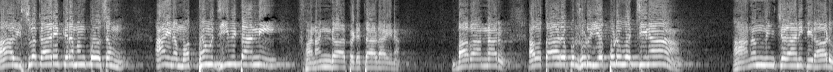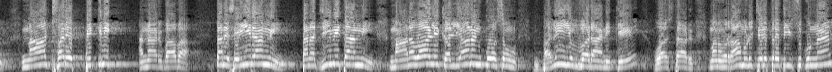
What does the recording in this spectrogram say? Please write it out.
ఆ విశ్వ కార్యక్రమం కోసం ఆయన మొత్తం జీవితాన్ని ఫణంగా పెడతాడు ఆయన బాబా అన్నారు అవతార పురుషుడు ఎప్పుడు వచ్చినా ఆనందించడానికి రాడు. నాట్ ఫర్ ఎ పిక్నిక్ అన్నారు బాబా. తన శరీరాన్ని తన జీవితాన్ని మానవాళి కళ్యాణం కోసం బలి ఇవ్వడానికే వస్తాడు. మనం రాముడి చరిత్ర తీసుకున్నా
